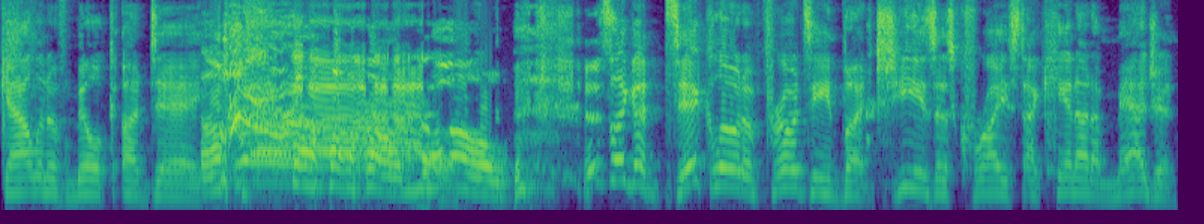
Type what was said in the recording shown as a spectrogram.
gallon of milk a day. Oh, oh no! It's like a dickload of protein, but Jesus Christ, I cannot imagine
